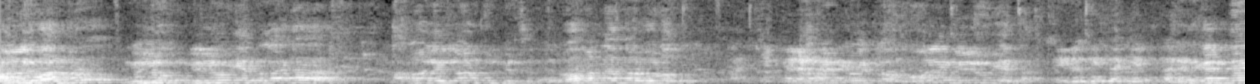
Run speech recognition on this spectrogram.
ఓన్లీ వన్ నిలువు నిలువు గీతలాగా మన వాళ్ళు ఇల్లు అని చూపిస్తుంది రోమన్ నెంబర్ కూడా ఓన్లీ నిలువు గీత. ఎందుకంటే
